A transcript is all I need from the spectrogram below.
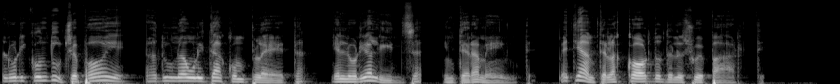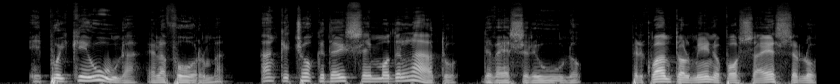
Lo riconduce poi ad una unità completa e lo realizza interamente mediante l'accordo delle sue parti. E poiché una è la forma, anche ciò che da essa è modellato deve essere uno, per quanto almeno possa esserlo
